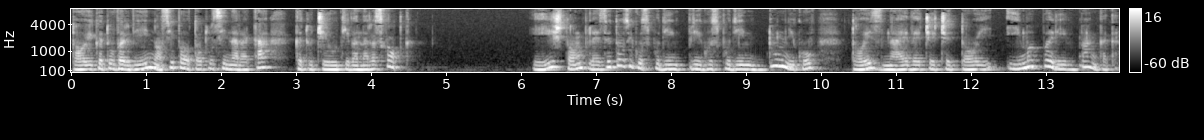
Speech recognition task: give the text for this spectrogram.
той като върви носи пълтото си на ръка, като че отива на разходка. И щом влезе този господин при господин Думников, той знае вече, че той има пари в банката.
